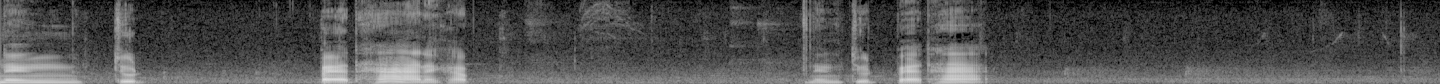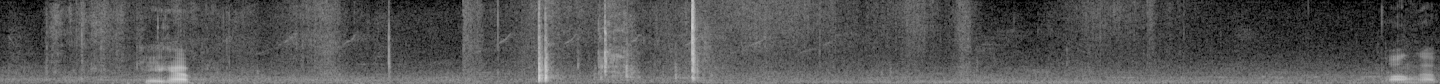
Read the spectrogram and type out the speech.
หนึ่งจุด แปดห้านะครับหนึ่งจุดแปดห้าโอเคครับ พร้อมครับ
